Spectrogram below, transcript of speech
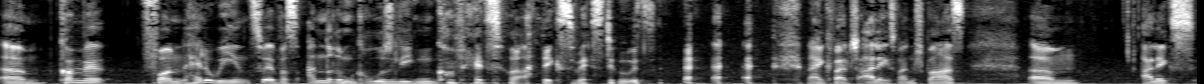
Ähm, kommen wir von Halloween zu etwas anderem Gruseligen. Kommen wir zu Alex Westhus. Nein, Quatsch, Alex, war ein Spaß. Ähm, Alex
